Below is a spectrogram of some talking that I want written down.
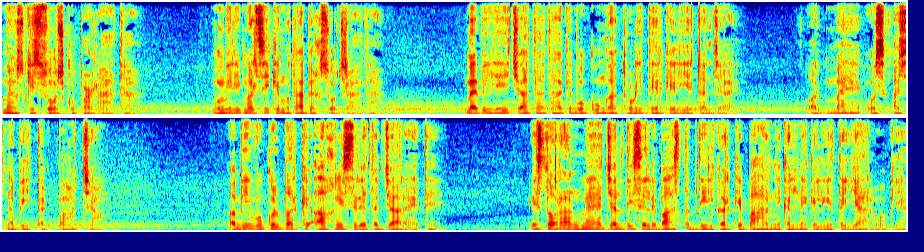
میں اس کی سوچ کو پڑھ رہا تھا۔ وہ میری مرضی کے مطابق سوچ رہا تھا۔ میں بھی یہی چاہتا تھا کہ وہ گونگا تھوڑی دیر کے لیے ٹل جائے اور میں اس اجنبی تک پہنچ جاؤں۔ ابھی وہ گلبر کے آخری سرے تک جا رہے تھے۔ اس دوران میں جلدی سے لباس تبدیل کر کے باہر نکلنے کے لیے تیار ہو گیا۔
